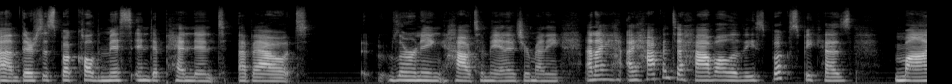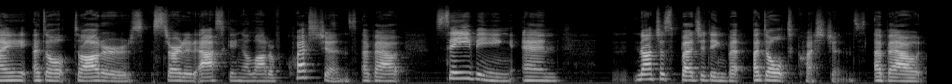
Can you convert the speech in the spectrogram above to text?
Um, there's this book called Miss Independent about learning how to manage your money. And I, I happen to have all of these books because my adult daughters started asking a lot of questions about saving and not just budgeting, but adult questions about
